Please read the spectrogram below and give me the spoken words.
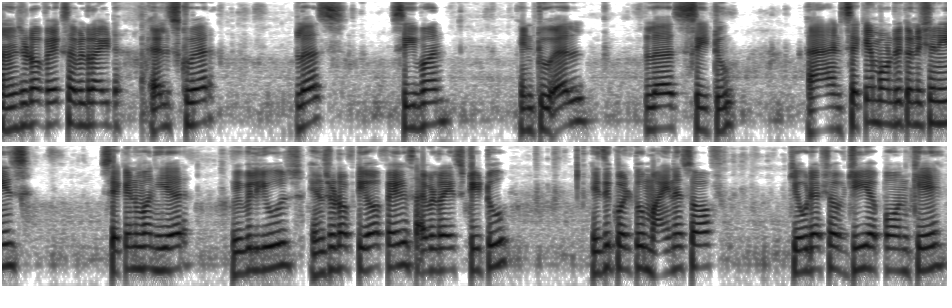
Now instead of X I will write L square plus C1 into L plus C2 and second boundary condition is second one here we will use instead of T of X I will write T2 is equal to minus of q dash of g upon k.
